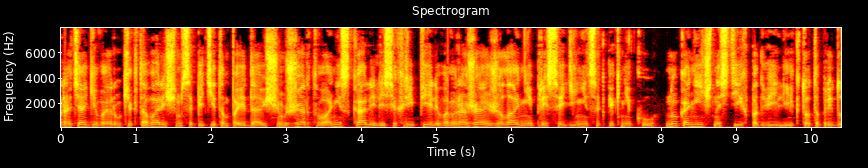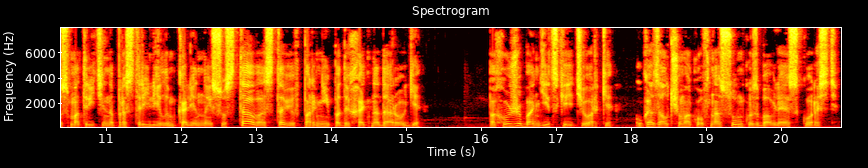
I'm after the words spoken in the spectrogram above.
Протягивая руки к товарищам с аппетитом поедающим жертву, они скалились и хрипели, выражая желание присоединиться к пикнику. Но конечности их подвели, кто-то предусмотрительно прострелил им коленные суставы, оставив парней подыхать на дороге. «Похоже, бандитские терки», – указал Чумаков на сумку, сбавляя скорость.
